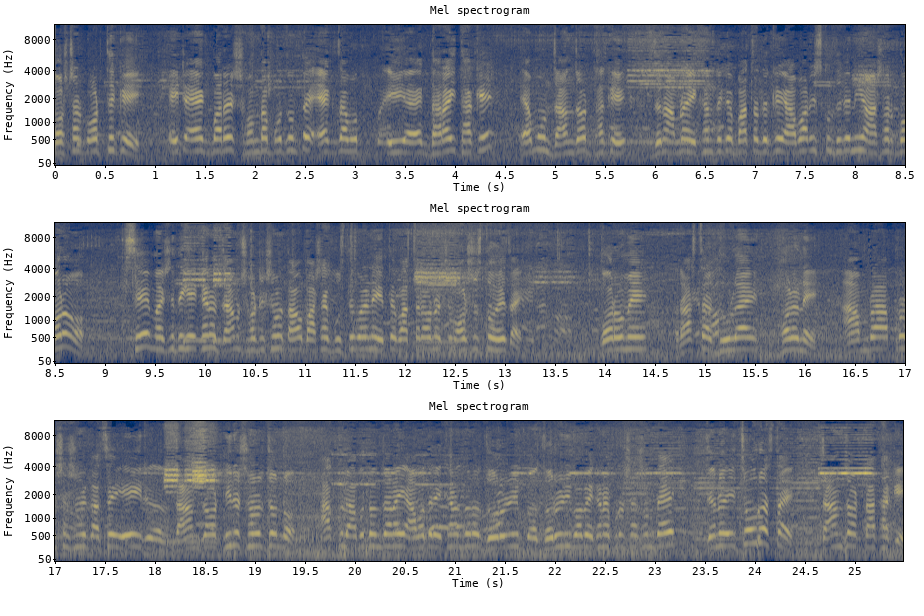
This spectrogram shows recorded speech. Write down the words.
দশটার পর থেকে এটা একবারে সন্ধ্যা পর্যন্ত এক যাবত এই এক ধারাই থাকে, এমন যানজট থাকে যেন আমরা এখান থেকে বাচ্চাদেরকে আবার স্কুল থেকে নিয়ে আসার পরও সেম এসে থেকে এখানে যান সঠিক সময়, তাও বাসায় বুঝতে পারে না, এতে বাচ্চারা অনেক সময় অসুস্থ হয়ে যায়। গরমে, রাস্তার ধুলায় ফলনে আমরা প্রশাসনের কাছে এই যানজট নিরসনের জন্য আকুল আবেদন জানাই। আমাদের এখানে যেন জরুরি, জরুরিভাবে এখানে প্রশাসন দেয়, যেন এই চৌরাস্তায় যানজট না থাকে।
